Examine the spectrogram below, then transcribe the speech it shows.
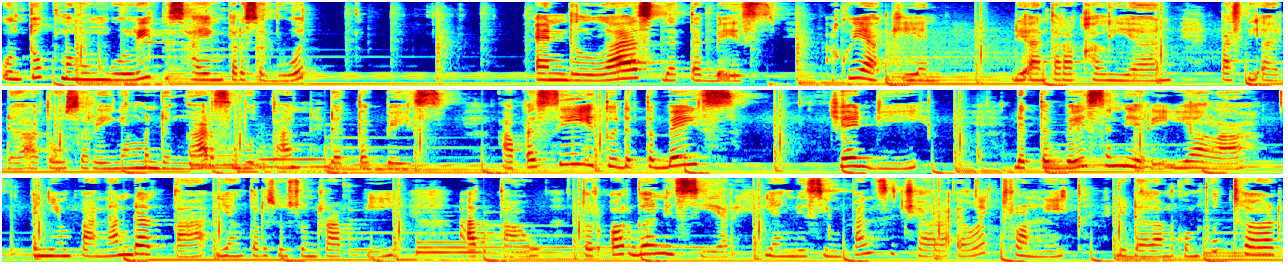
untuk mengungguli pesaing tersebut. And the last database. Aku yakin di antara kalian pasti ada atau sering yang mendengar sebutan database. Apa sih itu database? Jadi, database sendiri ialah penyimpanan data yang tersusun rapi atau terorganisir yang disimpan secara elektronik di dalam komputer,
